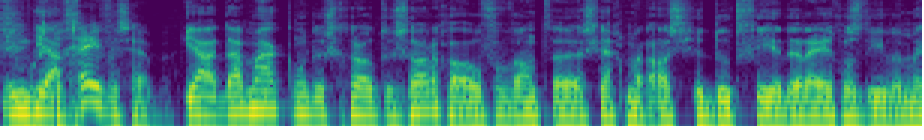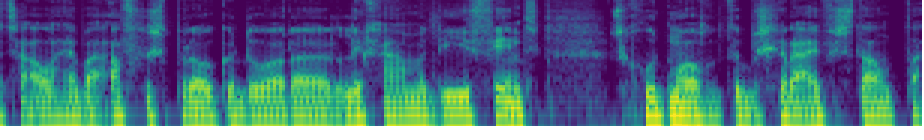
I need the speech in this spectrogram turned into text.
U moet gegevens hebben. Ja, daar maken we dus grote zorgen over. Want uh, zeg maar, als je doet via de regels die we met z'n allen hebben afgesproken... door uh, lichamen die je vindt, zo goed mogelijk te beschrijven... Stand,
